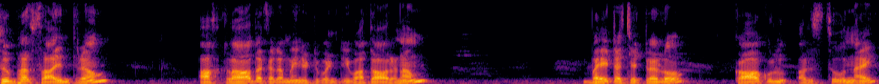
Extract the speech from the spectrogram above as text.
శుభ సాయంత్రం ఆహ్లాదకరమైనటువంటి వాతావరణం. బయట చెట్లలో కాకులు అరుస్తూ ఉన్నాయి.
